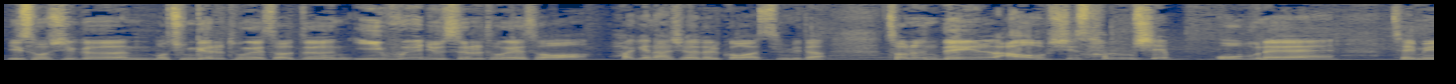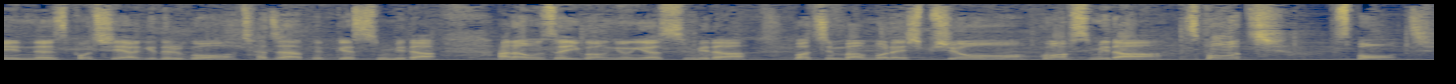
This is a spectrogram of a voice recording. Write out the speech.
이 소식은 뭐 중계를 통해서든 이후의 뉴스를 통해서 확인하셔야 될 것 같습니다. 저는 내일 9시 35분에 재미있는 스포츠 이야기 들고 찾아뵙겠습니다. 아나운서 이광용이었습니다. 멋진 밤 보내십시오. 고맙습니다. 스포츠 스포츠.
